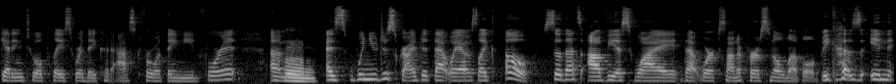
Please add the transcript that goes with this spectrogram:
getting to a place where they could ask for what they need for it. Um, mm. As when you described it that way, I was like, oh, so that's obvious why that works on a personal level because in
